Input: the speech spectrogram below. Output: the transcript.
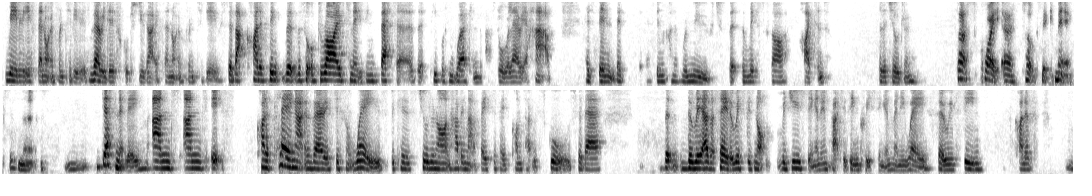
really if they're not in front of you. It's very difficult to do that if they're not in front of you. So that kind of thing that the sort of drive to make things better that people who work in the pastoral area have has been they've has been kind of removed but the risks are heightened for the children. That's quite a toxic mix isn't it? Definitely. And and it's kind of playing out in various different ways because children aren't having that face-to-face contact with schools. So they're but the as i say the risk is not reducing and in fact it's increasing in many ways so we've seen kind of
